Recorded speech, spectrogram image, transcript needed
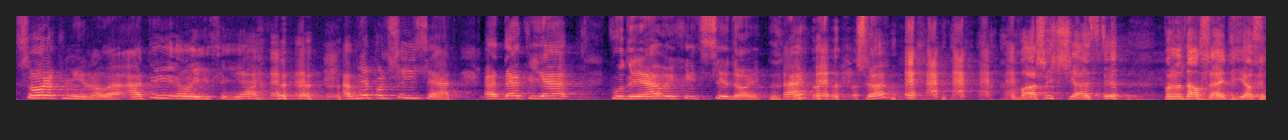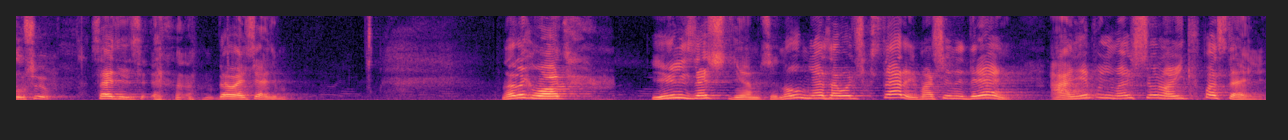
40 минуло, а ты лысый, а? А мне под 60. Однако я кудрявый, хоть седой. А? Что? Ваше счастье. Продолжайте, я слушаю. Садись. Давай сядем. Ну так вот, явились, значит, немцы. Ну, у меня заводчик старый, машины дрянь. А они, понимаешь, все новеньких поставили.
